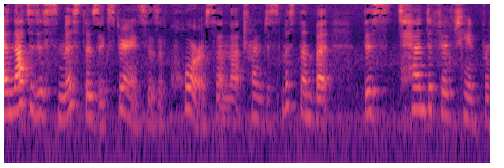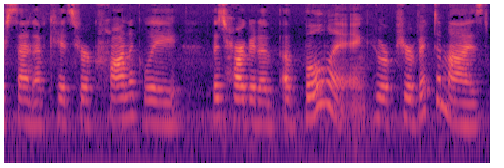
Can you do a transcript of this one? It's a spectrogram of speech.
and not to dismiss those experiences, of course. I'm not trying to dismiss them, but this 10 to 15 percent of kids who are chronically the target of, of bullying, who are peer victimized,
